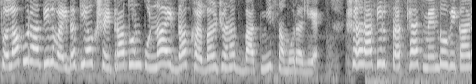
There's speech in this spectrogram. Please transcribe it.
सोलापुरातील वैद्यकीय क्षेत्रातून पुन्हा एकदा खळबळजनक बातमी समोर आली आहे. शहरातील प्रख्यात मेंदूविकार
